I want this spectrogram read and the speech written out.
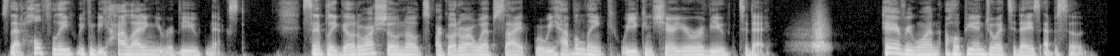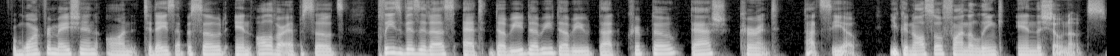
so that hopefully we can be highlighting your review next. Simply go to our show notes or go to our website where we have a link where you can share your review today. Hey everyone, I hope you enjoyed today's episode. For more information on today's episode and all of our episodes, please visit us at www.crypto-current.co. You can also find a link in the show notes.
